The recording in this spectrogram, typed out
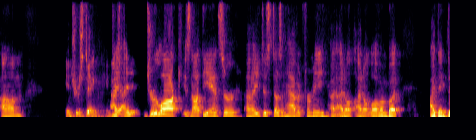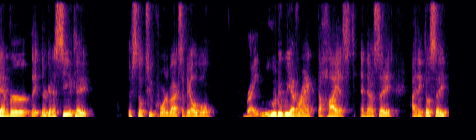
Um, Interesting. Interesting. I, I, Drew Lock is not the answer. Uh, he just doesn't have it for me. I, I, don't I don't love him, but I think Denver they, they're going to see. Okay, there's still two quarterbacks available. Right. Who, who did we have ranked the highest? And they'll say, I think they'll say,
